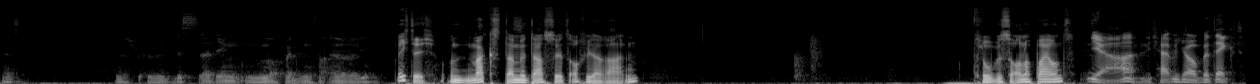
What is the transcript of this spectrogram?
Was? Also du bist seitdem nur noch bei diesem Verein, oder wie? Richtig. Und Max, damit darfst du jetzt auch wieder raten. Flo, bist du auch noch bei uns? Ja, ich habe mich aber bedeckt.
